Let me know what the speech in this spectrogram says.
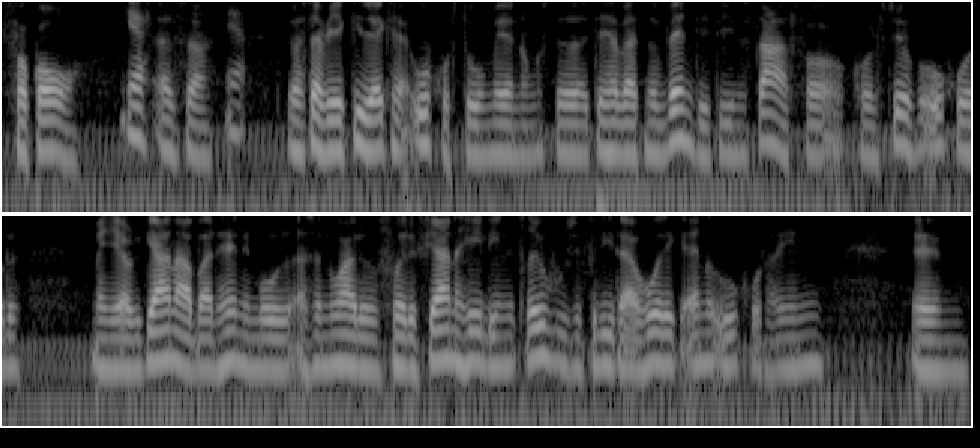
forgår. Ja. Altså, Ja. Det er også derfor, jeg gider ikke have ukrudtstue mere nogen steder. Det har været nødvendigt i en start for at kunne styr på ukrudtet. Men jeg vil gerne arbejde hen imod. Altså nu har du fået det fjernet helt ind i drivhuset, fordi der er overhovedet ikke andet ukrudt herinde. Øhm,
